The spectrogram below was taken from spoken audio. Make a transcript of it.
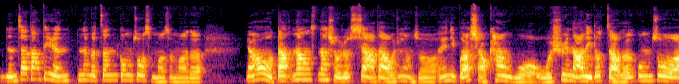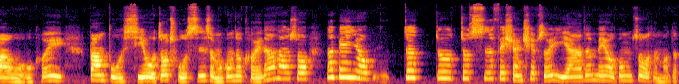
人在当地人那个真工作什么什么的。”然后我当那那时候就吓到，我就想说，哎，你不要小看我，我去哪里都找了工作啊，我我可以帮补习，我做厨师，什么工作可以。但是他说那边有，就就就吃 fish and chips 而已啊，都没有工作什么的，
